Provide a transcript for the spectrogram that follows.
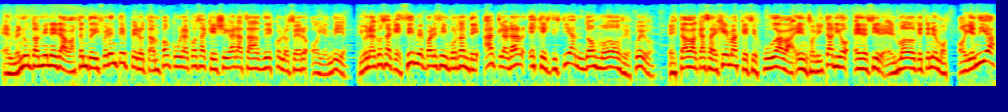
El menú también era bastante diferente, pero tampoco una cosa que llegaras a desconocer hoy en día. Y una cosa que sí me parece importante aclarar es que existían dos modos de juego. Estaba Casa de Gemas que se jugaba en solitario, es decir, el modo que tenemos hoy en día,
